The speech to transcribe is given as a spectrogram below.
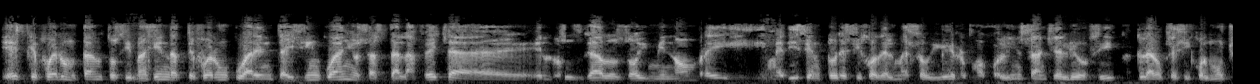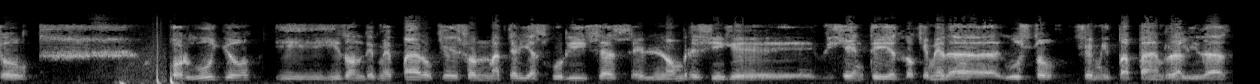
Es que fueron tantos, imagínate, fueron 45 años hasta la fecha eh, en los juzgados doy mi nombre y, me dicen tú eres hijo del maestro Guillermo Colín Sánchez. Le digo, sí, claro que sí, con mucho orgullo y, donde me paro que son materias jurídicas, el nombre sigue vigente y es lo que me da gusto que mi papá en realidad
